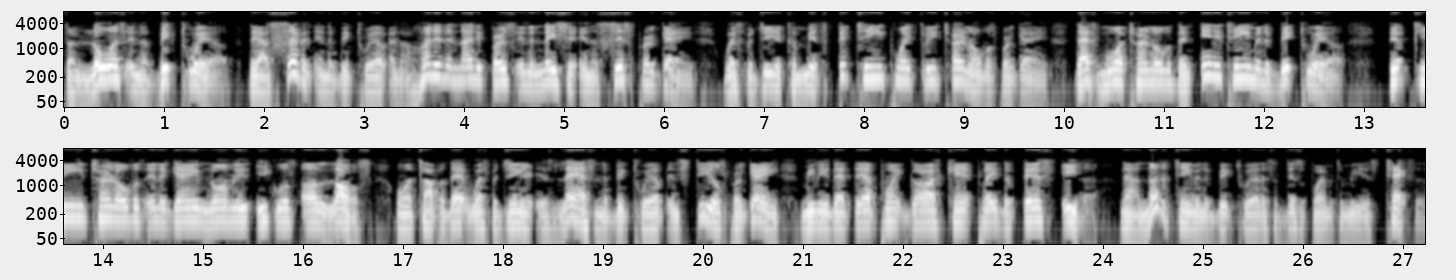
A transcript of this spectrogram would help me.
the lowest in the Big 12. They are seventh in the Big 12 and 191st in the nation in assists per game. West Virginia commits 15.3 turnovers per game. That's more turnovers than any team in the Big 12. 15 turnovers in a game normally equals a loss. On top of that, West Virginia is last in the Big 12 in steals per game, meaning that their point guards can't play defense either. Now, another team in the Big 12 that's a disappointment to me is Texas.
